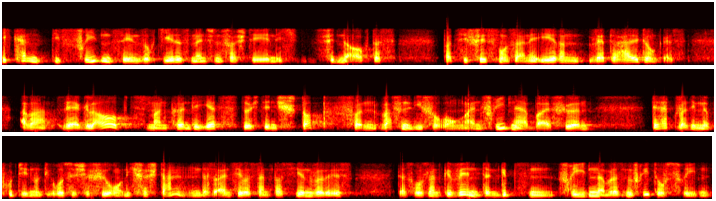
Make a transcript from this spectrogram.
ich kann die Friedenssehnsucht jedes Menschen verstehen. Ich finde auch, dass Pazifismus eine ehrenwerte Haltung ist. Aber wer glaubt, man könnte jetzt durch den Stopp von Waffenlieferungen einen Frieden herbeiführen, der hat Wladimir Putin und die russische Führung nicht verstanden. Das Einzige, was dann passieren würde, ist, dass Russland gewinnt. Dann gibt es einen Frieden, aber das ist ein Friedhofsfrieden.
